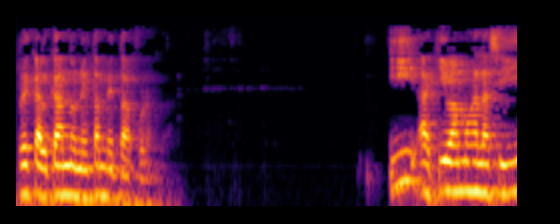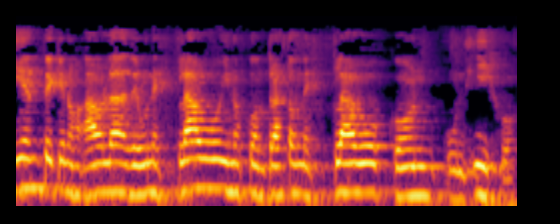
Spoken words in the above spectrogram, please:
recalcando en esta metáfora. Y aquí vamos a la siguiente que nos habla de un esclavo y nos contrasta un esclavo con un hijo.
